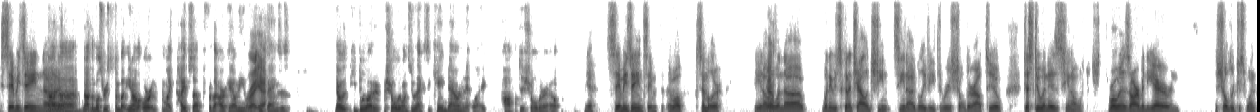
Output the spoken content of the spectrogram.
Sami Zayn uh, not uh, not the most recent, but you know, Orton like hypes up for the RKO and he like Right, he yeah. bangs his. That was, he blew out his shoulder once doing that because he came down and it like popped his shoulder out. Yeah, Sami Zayn, same well, similar. You know, Yeah. when uh when he was gonna challenge Cen- Cena, I believe he threw his shoulder out too. Just doing his, you know, throwing his arm in the air and the shoulder just went.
